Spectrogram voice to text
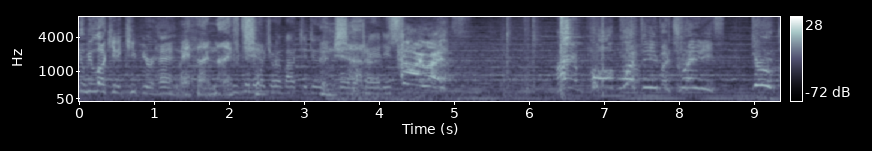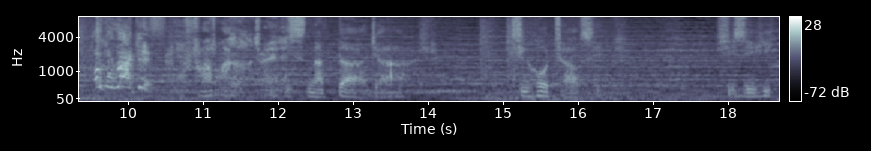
You'll be lucky to keep your head May thy knife Consider chip what you're about to do and before shatter. Silence! I am Paul Muad'Dib Atreides, Duke of Arrakis! Fadwa Atreides Nata Jahash. Shihochausi. Shizihik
